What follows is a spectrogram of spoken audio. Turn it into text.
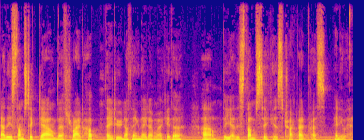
Now these thumbstick down, left, right, up, they do nothing, they don't work either. Um, but yeah, this thumbstick is trackpad press anywhere.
